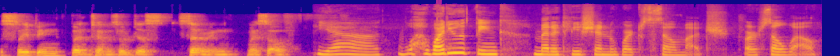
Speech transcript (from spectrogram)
sleeping, but in terms of just centering myself. yeah. Why do you think meditation works so much or so well?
